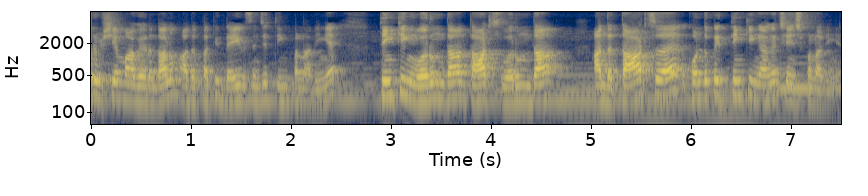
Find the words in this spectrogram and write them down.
ஒரு விஷயமாக இருந்தாலும் அதை பற்றி தயவு செஞ்சு திங்க் பண்ணாதீங்க. திங்கிங் வரும் தான் தாட்ஸ் வரும் தான் அந்த தாட்ஸை கொண்டு போய் திங்கிங்காக சேஞ்ச் பண்ணாதீங்க.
